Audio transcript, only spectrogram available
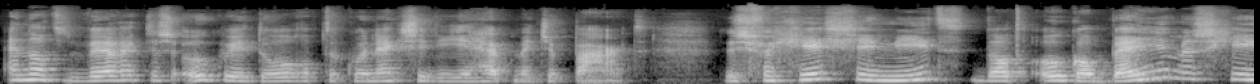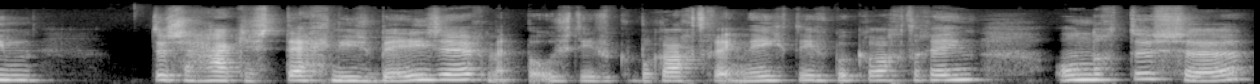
En dat werkt dus ook weer door op de connectie die je hebt met je paard. Dus vergis je niet dat ook al ben je misschien tussen haakjes technisch bezig met positieve bekrachtiging, negatieve bekrachtiging. Ondertussen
